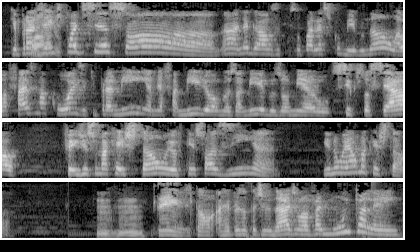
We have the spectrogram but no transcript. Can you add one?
Porque pra claro. gente pode ser só, ah, legal, essa pessoa parece comigo. Não, ela faz uma coisa que para mim, a minha família, ou meus amigos, ou meu ciclo social, fez disso uma questão e eu fiquei sozinha. E não é uma questão. Uhum. Entende? Então, a representatividade, ela vai muito além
